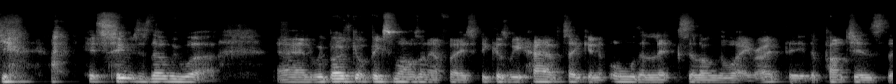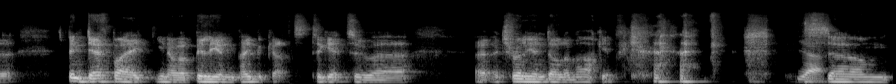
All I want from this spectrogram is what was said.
Yeah, it seems as though we were and we both got big smiles on our face because we have taken all the licks along the way, right? The the punches, the it's been death by you know a billion paper cuts to get to uh, a, a trillion dollar market. yeah. Um,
